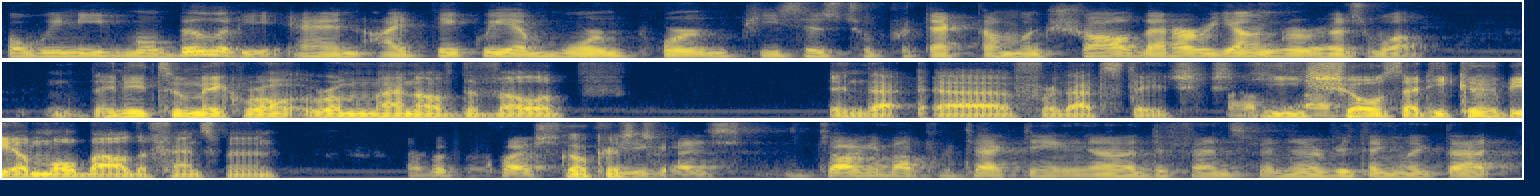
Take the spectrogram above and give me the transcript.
but we need mobility. And I think we have more important pieces to protect on Montreal that are younger as well. They need to make Romanov develop in that uh, for that stage. I've- He I've- shows that he could be a mobile defenseman. I have a question Go, for you Chris. guys. Talking about protecting uh, defensemen and everything like that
